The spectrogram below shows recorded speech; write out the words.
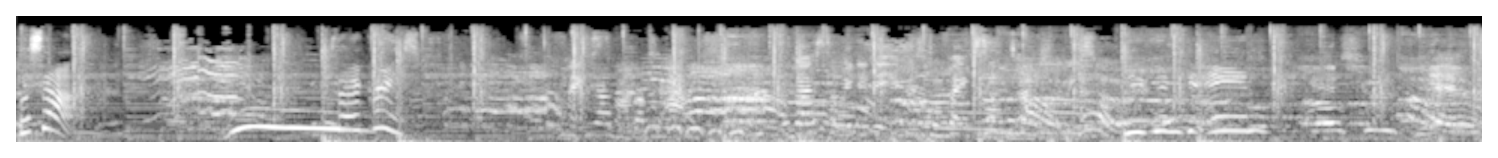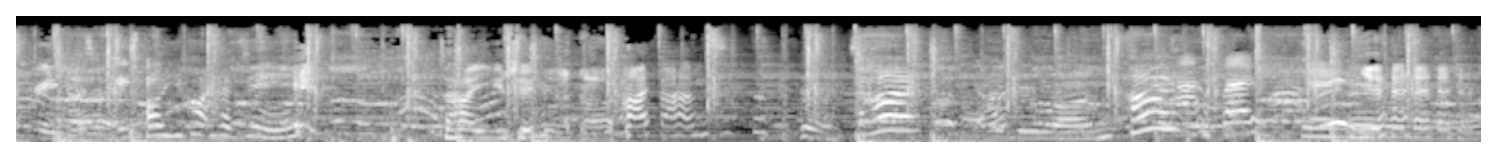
What's that? Is that a grease? Next time to Ash. The first time we did it, it was the face on Ash. We saw. You can get in. Yeah, it was really nice. Oh, you can't have tea. So hi YouTube. Hi fans. So hi. Hi everyone. Hi. Yeah.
